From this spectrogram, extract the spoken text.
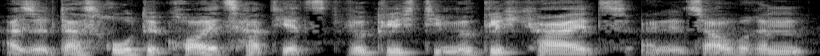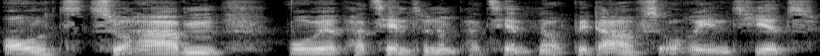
Also das Rote Kreuz hat jetzt wirklich die Möglichkeit, einen sauberen Ort zu haben, wo wir Patientinnen und Patienten auch bedarfsorientiert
